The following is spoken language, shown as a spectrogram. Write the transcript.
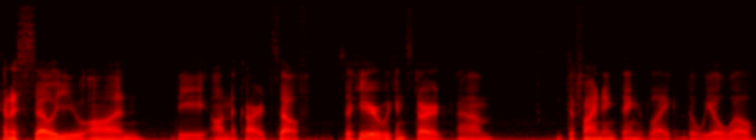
kind of sell you on the on the car itself. So here we can start um, defining things like the wheel well,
